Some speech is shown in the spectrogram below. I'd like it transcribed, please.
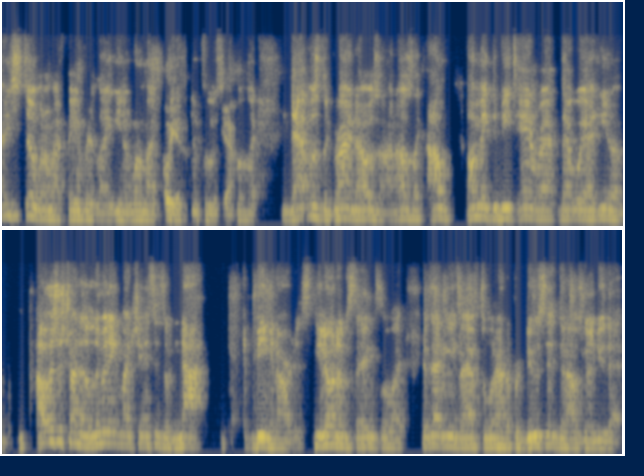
He's still one of my favorite. Like you know, one of my oh, yeah. influences. Yeah. But like that was the grind I was on. I was like, I'll, I'll make the beats and rap. That way, I, you know, I was just trying to eliminate my chances of not being an artist. You know what I'm saying? So like, if that means I have to learn how to produce it, then I was gonna do that.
